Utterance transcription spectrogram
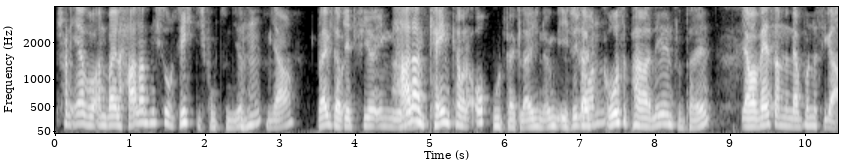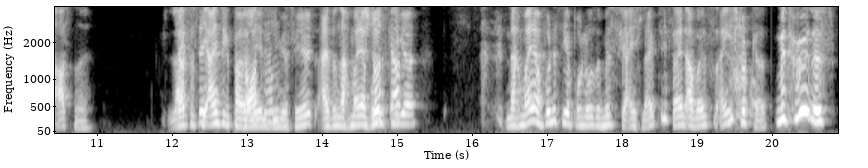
schon eher so an, weil Haaland nicht so richtig funktioniert. Mhm, ja. Bleib ich dabei. Steht viel irgendwie. Haaland, Kane kann man auch gut vergleichen. Irgendwie, ich sehe da große Parallelen zum Teil. Ja, aber wer ist dann in der Bundesliga Arsenal? das ist die einzige Parallele, Dortmund? die mir fehlt. Also nach meiner Stuttgart? Bundesliga. Nach meiner Bundesliga-Prognose müsste es ja eigentlich Leipzig sein, aber es ist eigentlich Stuttgart. Mit Höhnes.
